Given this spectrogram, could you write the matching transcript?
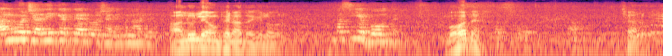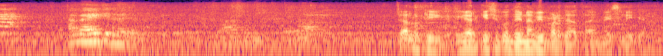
आलू अचारी कहते हैं आलू अचारी बना लेते आलू ले आऊँ फिर आधा किलो और? बस ये बहुत है। बहुत है? है। चलो। हमें किधर जाना चलो ठीक है यार किसी को देना भी पड़ जाता है मैं इसलिए कह रहा हूँ।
